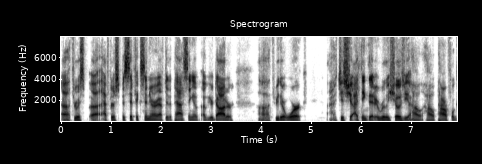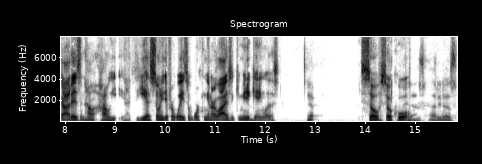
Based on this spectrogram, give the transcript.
uh, through a, uh, after a specific scenario after the passing of, of your daughter uh, through their work I just I think that it really shows you how how powerful God is and how how he he has so many different ways of working in our lives and communicating with us. Yep. So so cool. He does. That he does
